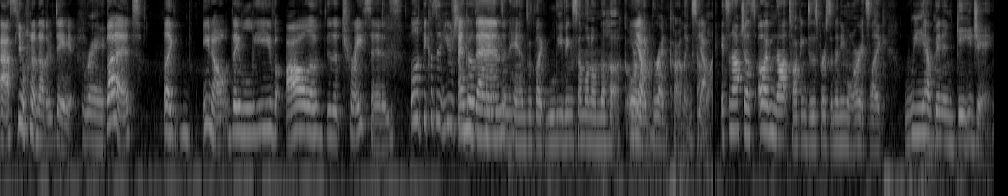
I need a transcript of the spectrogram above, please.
ask you on another date. right But, like, you know, they leave all of the traces. well because it usually And goes then- hands in hands with like leaving someone on the hook or Yeah. like breadcrumbing someone Yeah. it's not just oh i'm not talking to this person anymore it's like we have been engaging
